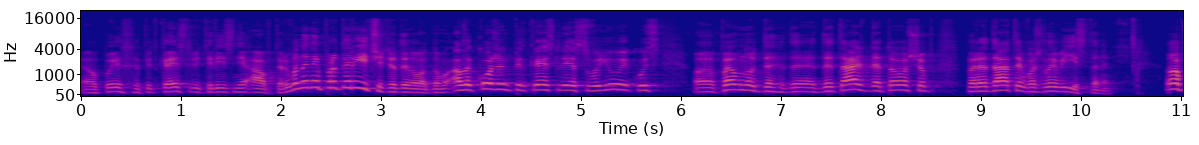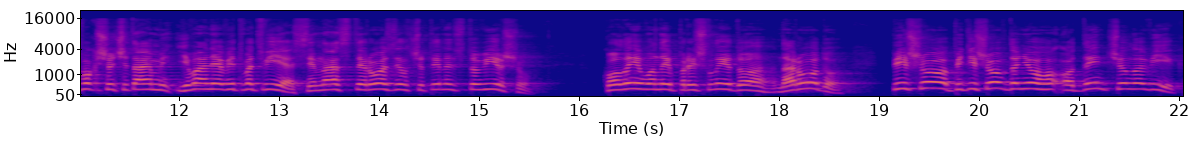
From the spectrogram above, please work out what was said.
Опис- Підкреслюють різні автори. Вони не протирічать один одному, але кожен підкреслює свою якусь е, певну де- де- деталь для того, щоб передати важливі істини. Ну, а поки що читаємо Євангелія від Матвія, 17 розділ 14 віршу. Коли вони прийшли до народу, пішов, підійшов до нього один чоловік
